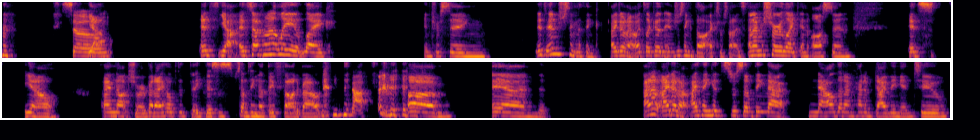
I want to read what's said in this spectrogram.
so, yeah. It's, yeah, it's definitely like interesting it's interesting to think. I don't know. It's like an interesting thought exercise. And I'm sure like in Austin, it's, you know, I'm not sure, but I hope that like this is something that they've thought about. Yeah. um and I don't I don't know. I think it's just something that now that I'm kind of diving into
